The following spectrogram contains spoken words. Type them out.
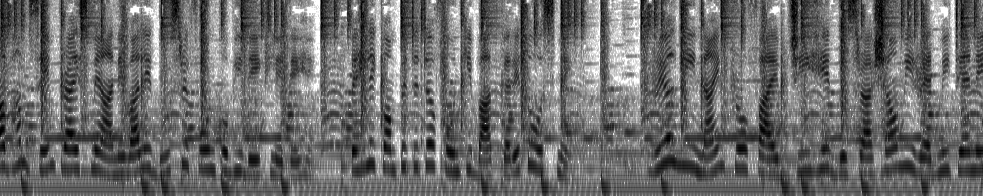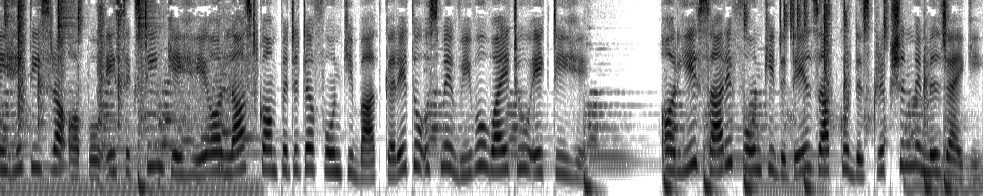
अब हम सेम प्राइस में आने वाले दूसरे फ़ोन को भी देख लेते हैं। पहले कॉम्पिटिटर फ़ोन की बात करें तो उसमें Realme 9 Pro 5G है, दूसरा Xiaomi Redmi 10A है, तीसरा Oppo A16K है और लास्ट कॉम्पिटिटर फ़ोन की बात करें तो उसमें Vivo Y28T है। और ये सारे फ़ोन की डिटेल्स आपको डिस्क्रिप्शन में मिल जाएगी।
